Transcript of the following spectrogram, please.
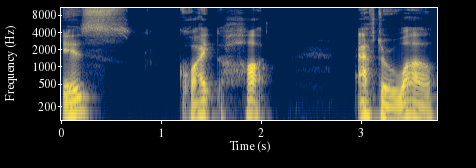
is quite hot. After a while,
